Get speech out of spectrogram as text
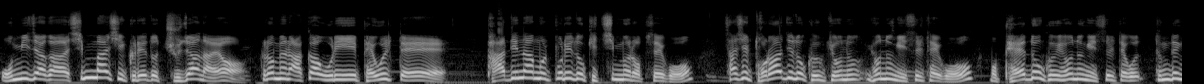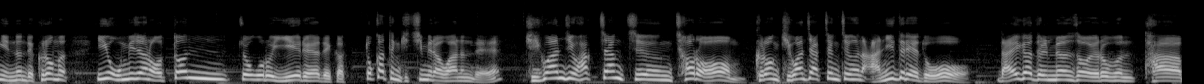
오미자가 신맛이 그래도 주잖아요. 그러면 아까 우리 배울 때 바디나물 뿌리도 기침을 없애고 사실 도라지도 그 효능, 효능이 있을 테고 뭐 배도 그 효능이 있을 테고 등등이 있는데 그러면 이 오미자는 어떤 쪽으로 이해를 해야 될까? 똑같은 기침이라고 하는데 기관지 확장증처럼 그런 기관지 확장증은 아니더라도 나이가 들면서 여러분 다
